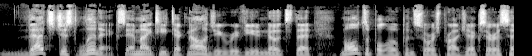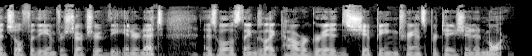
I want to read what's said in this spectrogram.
that's just Linux. MIT Technology Review notes that multiple open source projects are essential for the infrastructure of the internet, as well as things like power grids, shipping, transportation, and more.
